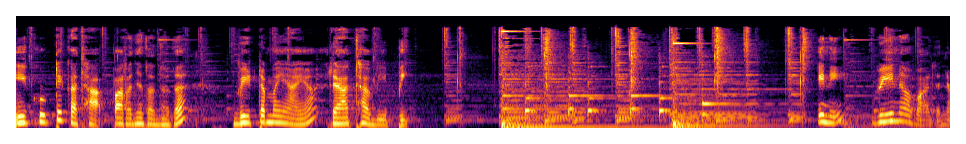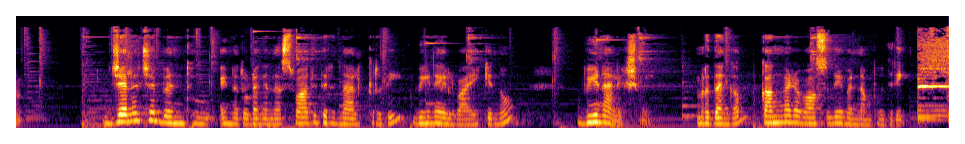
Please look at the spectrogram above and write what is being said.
ഈ കുട്ടിക്കഥ പറഞ്ഞു തന്നത് വീട്ടമ്മയായ രാധ വി പി. ഇനി വീണാവാദനം. ജലജബന്ധു എന്ന് തുടങ്ങുന്ന സ്വാതി തിരുനാൾ കൃതി വീണയിൽ വായിക്കുന്നു. വീണാലക്ഷ്മി. മൃദംഗം കങ്ങഴ വാസുദേവൻ നമ്പൂതിരി ും.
